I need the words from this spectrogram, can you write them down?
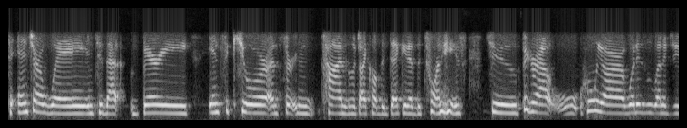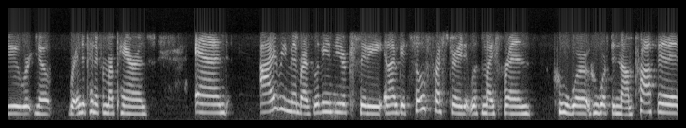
to inch our way into that very insecure, uncertain times, which I call the decade of the 20s, to figure out who we are, what is we want to do. We're, you know, we're independent from our parents. And I remember I was living in New York City, and I would get so frustrated with my friends who were who worked in nonprofit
